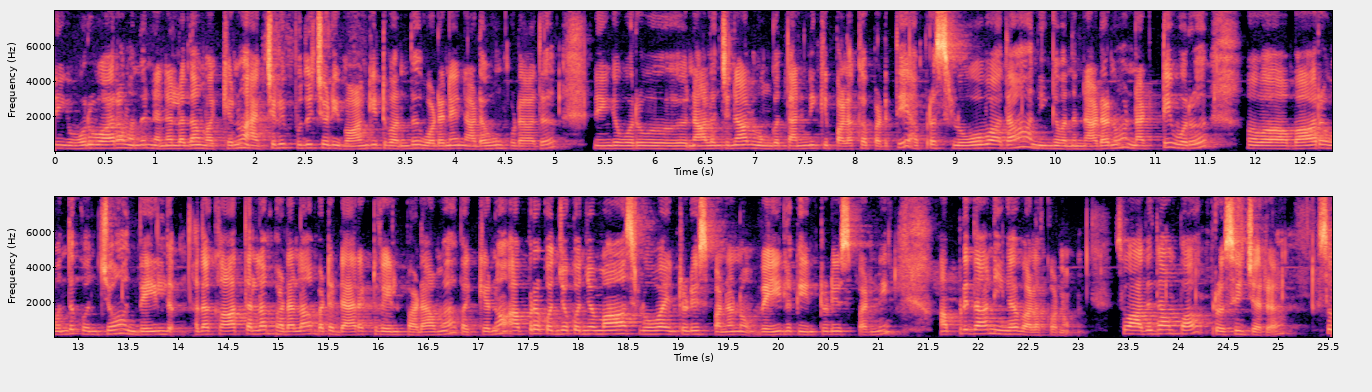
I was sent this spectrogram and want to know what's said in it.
நீங்கள் ஒரு வாரம் வந்து நிழலில் தான் வைக்கணும். ஆக்சுவலி புதுச்செடி வாங்கிட்டு வந்து உடனே நடவும் கூடாது. நீங்கள் ஒரு நாலஞ்சு நாள் உங்கள் தண்ணிக்கு பழக்கப்படுத்தி அப்புறம் ஸ்லோவாக தான் நீங்கள் வந்து நடணும். நட்டி ஒரு வாரம் வந்து கொஞ்சம் வெயில் அதாவது காற்றெல்லாம் படலாம் பட் டைரக்ட் வெயில் படாமல் வைக்கணும். அப்புறம் கொஞ்சம் கொஞ்சமாக ஸ்லோவாக இன்ட்ரடியூஸ் பண்ணணும். வெயிலுக்கு இன்ட்ரடியூஸ் பண்ணி அப்படி தான் நீங்கள் வளர்க்கணும். ஸோ அதுதான்ப்பா ப்ரொசீஜரு ஸோ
